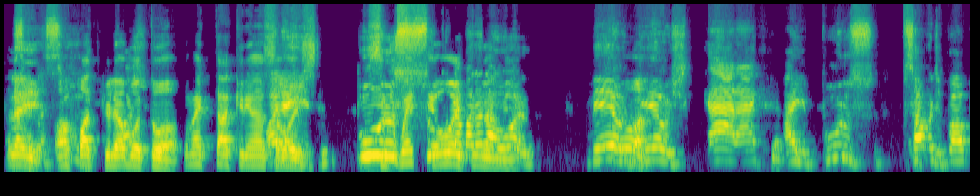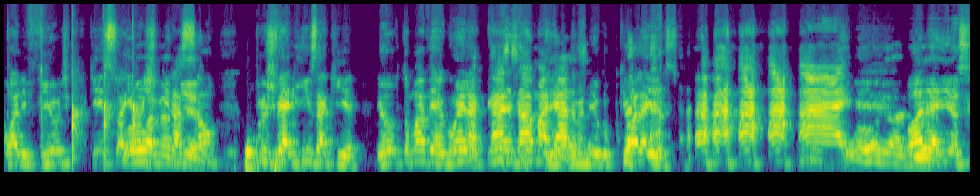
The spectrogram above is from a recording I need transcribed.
Olha aí, assim, olha a foto que o Léo botou. Como é que tá a criança hoje? Aí, puro 58, suco da banana ouro. Meu Pô. Deus, caraca. Aí, puro salva de pau pro Holyfield, porque isso aí Boa, é uma inspiração para os velhinhos aqui. Eu tomar vergonha na cara e dar uma malhada, meu amigo, porque olha isso. Boa, olha isso.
